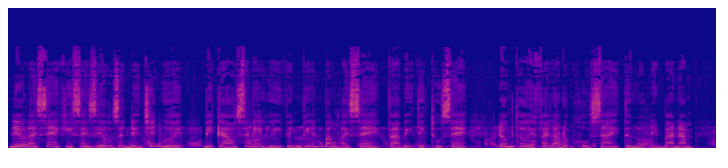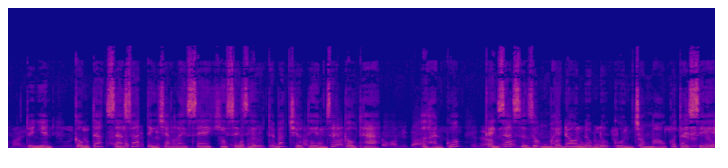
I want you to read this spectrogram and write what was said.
Nếu lái xe khi say rượu dẫn đến chết người, bị cáo sẽ bị hủy vĩnh viễn bằng lái xe và bị tịch thu xe, đồng thời phải lao động khổ sai từ 1 đến 3 năm. Tuy nhiên, công tác giả soát tình trạng lái xe khi say rượu tại Bắc Triều Tiên rất cầu thả. Ở Hàn Quốc, cảnh sát sử dụng máy đo nồng độ cồn trong máu của tài xế,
